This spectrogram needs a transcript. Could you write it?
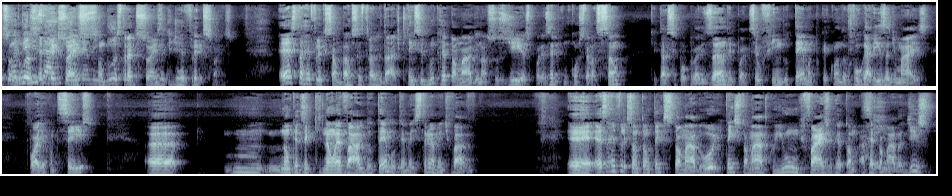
são duas reflexões, são duas tradições aqui de reflexões. Esta reflexão da ancestralidade, que tem sido muito retomada em nossos dias, por exemplo, com constelação, que está se popularizando e pode ser o fim do tema, porque quando vulgariza demais pode acontecer isso. Uh, não quer dizer que não é válido o tema, o tema é extremamente válido. É, essa reflexão então tem que se tomado hoje, tem se tomado, que o Jung faz a retomada Sim. disso,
